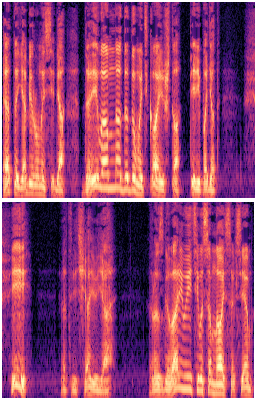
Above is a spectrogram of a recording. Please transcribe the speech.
это я беру на себя, да и вам надо думать, кое-что перепадет. Фи, — отвечаю я, — разговариваете вы со мной совсем,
